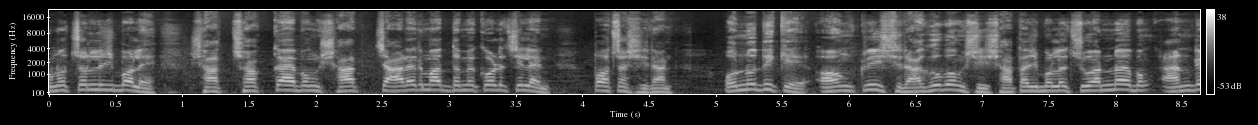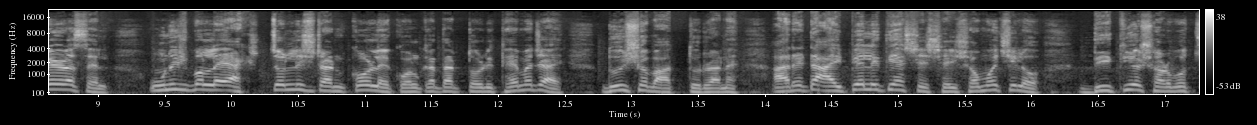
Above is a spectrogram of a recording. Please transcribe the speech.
উনচল্লিশ বলে সাত ছক্কা এবং সাত চারের মাধ্যমে করেছিলেন পঁচাশি রান। অন্যদিকে অঙ্কৃশ রাঘুবংশী সাতাশ বলে চুয়ান্ন এবং আন্ড্রে রাসেল উনিশ বলে একচল্লিশ রান করলে কলকাতার তরি থেমে যায় দুইশো বাহাত্তর রানে। আর এটা আইপিএল ইতিহাসে সেই সময় ছিল দ্বিতীয় সর্বোচ্চ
